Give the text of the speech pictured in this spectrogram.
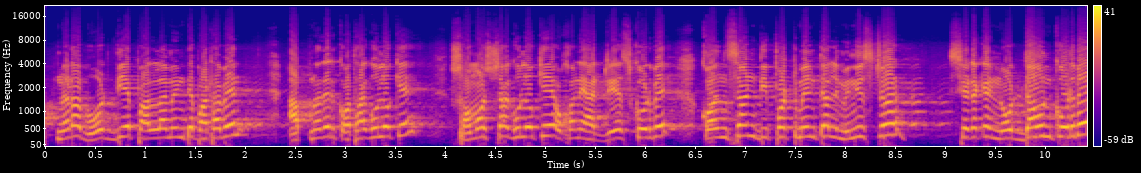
আপনারা ভোট দিয়ে পার্লামেন্টে পাঠাবেন, আপনাদের কথাগুলোকে, সমস্যাগুলোকে ওখানে অ্যাড্রেস করবে কনসার্ন ডিপার্টমেন্টাল মিনিস্টার সেটাকে নোট ডাউন করবে,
